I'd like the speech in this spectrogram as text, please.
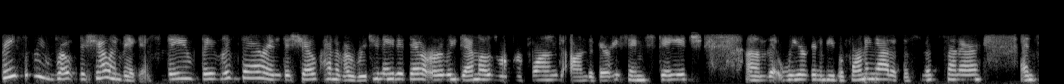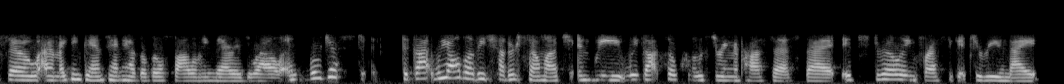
basically wrote the show in Vegas. They they lived there, and the show kind of originated there. Early demos were performed on the very same stage um, that we are going to be performing at at the Smith Center, and so um, I think Bandstand has a little following there as well. And we're just the guy, we all love each other so much, and we we got so close during the process that it's thrilling for us to get to reunite.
